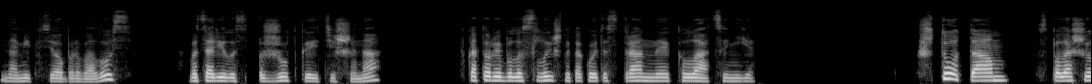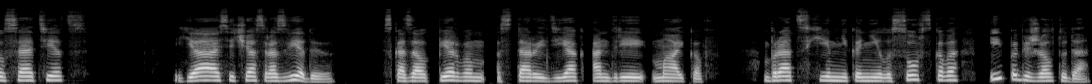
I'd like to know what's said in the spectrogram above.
На миг все оборвалось, воцарилась жуткая тишина, в которой было слышно какое-то странное клацанье. «Что там?» — всполошился отец. «Я сейчас разведаю», — сказал первым старый дьяк Андрей Майков, брат схимника Нила Сорского, и побежал туда.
